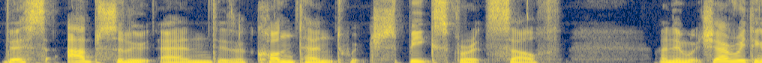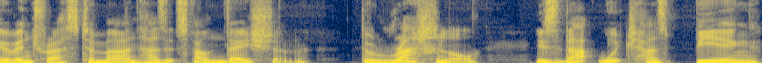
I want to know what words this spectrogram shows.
This absolute end is a content which speaks for itself, and in which everything of interest to man has its foundation. The rational is that which has being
